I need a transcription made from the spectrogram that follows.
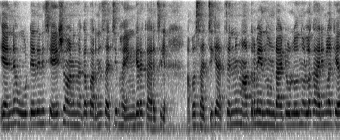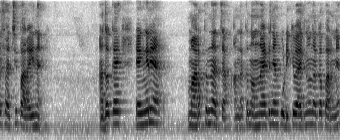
എന്നെ ഊട്ടിയതിന് ശേഷമാണെന്നൊക്കെ പറഞ്ഞ് സച്ചി ഭയങ്കര കരച്ചിൽ അപ്പോൾ സച്ചിക്ക് അച്ഛനെ മാത്രമേ എന്നും ഉണ്ടായിട്ടുള്ളൂ എന്നുള്ള കാര്യങ്ങളൊക്കെയാണ് സച്ചി പറയുന്നത് അതൊക്കെ എങ്ങനെയാ മറക്കുന്ന അച്ഛാ? അന്നൊക്കെ നന്നായിട്ട് ഞാൻ കുടിക്കുമായിരുന്നു എന്നൊക്കെ പറഞ്ഞ്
